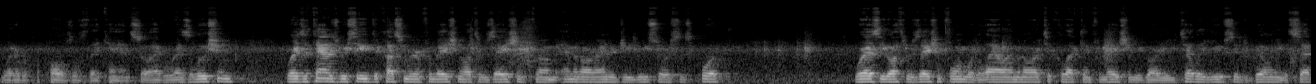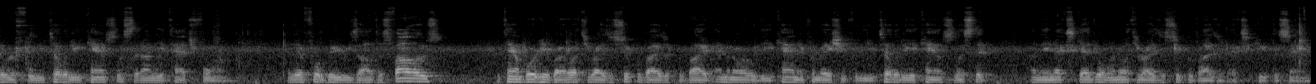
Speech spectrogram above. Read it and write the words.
whatever proposals they can. So I have a resolution. Whereas the town has received the customer information authorization from m and R Energy Resources Corp., Whereas the authorization form would allow m and R to collect information regarding utility usage, billing, et cetera, for utility accounts listed on the attached form. And therefore be resolved as follows. The town board hereby authorizes supervisor to provide m and R with the account information for the utility accounts listed on the next schedule and authorizes supervisor to execute the same.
